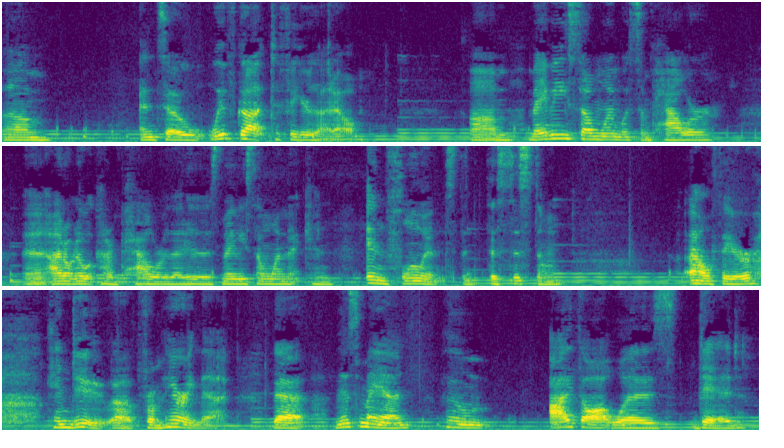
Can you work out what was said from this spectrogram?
Um, and so we've got to figure that out. Um, maybe someone with some power, and I don't know what kind of power that is. Maybe someone that can influence the, the system out there can do uh, from hearing that. That this man, whom I thought was dead,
